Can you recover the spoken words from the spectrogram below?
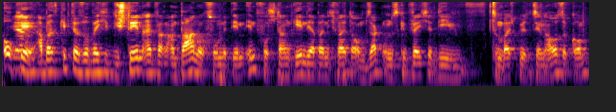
okay. Ja. Aber es gibt ja so welche, die stehen einfach am Bahnhof so mit dem Infostand, gehen dir aber nicht weiter um den Sack. Und es gibt welche, die zum Beispiel jetzt hier nach Hause kommen,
